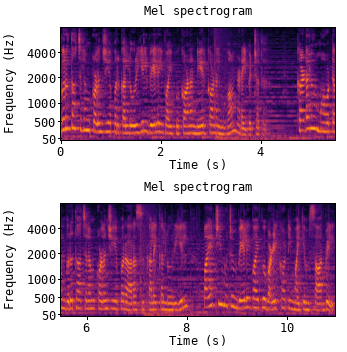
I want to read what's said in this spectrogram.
விருத்தாச்சலம் களஞ்சியப்பர் கல்லூரியில் வேலைவாய்ப்புக்கான நேர்காணல் முகாம் நடைபெற்றது. கடலூர் மாவட்டம் விருத்தாச்சலம் கொளஞ்சியப்பர் அரசு கலைக்கல்லூரியில் பயிற்சி மற்றும் வேலைவாய்ப்பு வழிகாட்டி மையம் சார்பில்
